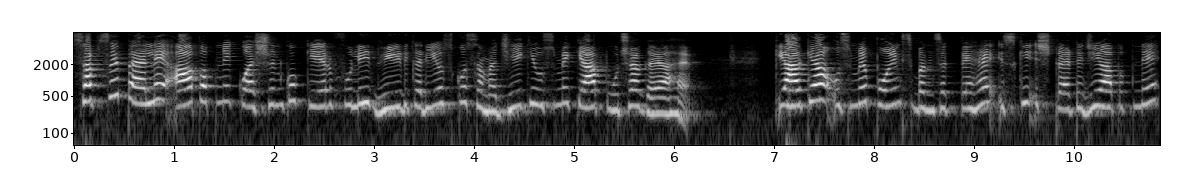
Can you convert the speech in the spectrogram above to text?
सबसे पहले आप अपने क्वेश्चन को केयरफुली रीड करिए, उसको समझिए कि उसमें क्या पूछा गया है। क्या क्या उसमें पॉइंट्स बन सकते हैं, इसकी स्ट्रेटजी आप अपने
